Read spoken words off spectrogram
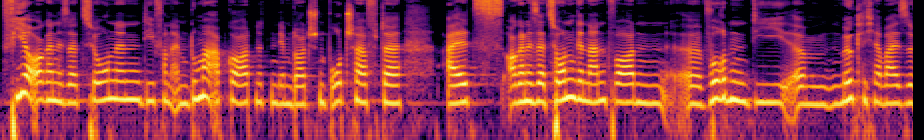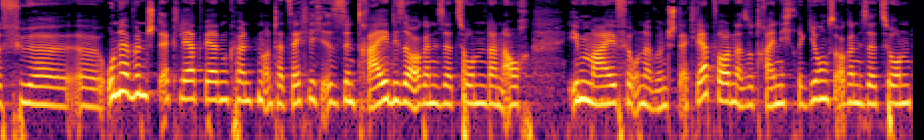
vier Organisationen, die von einem Duma-Abgeordneten, dem deutschen Botschafter, als Organisationen genannt worden äh, wurden, die ähm, möglicherweise für äh, unerwünscht erklärt werden könnten. Und tatsächlich ist, sind drei dieser Organisationen dann auch im Mai für unerwünscht erklärt worden, also drei Nichtregierungsorganisationen.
